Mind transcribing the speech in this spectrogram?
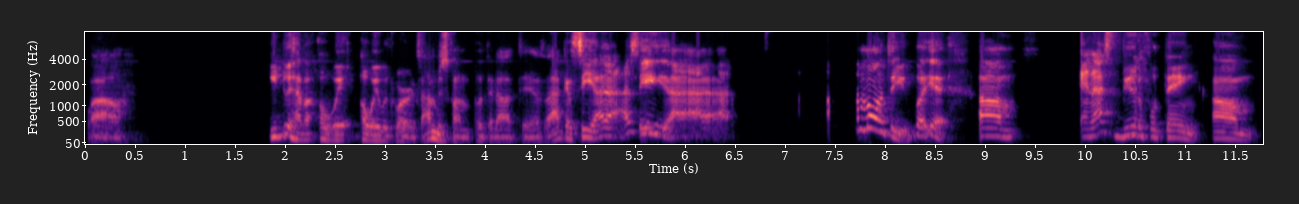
Wow. You do have a, a, way, a way with words. I'm just going to put that out there. So I can see, I, I see, I, I'm on to you. But yeah, um, and that's the beautiful thing. Um,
